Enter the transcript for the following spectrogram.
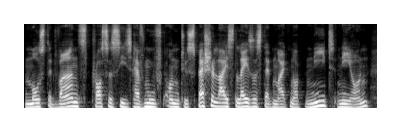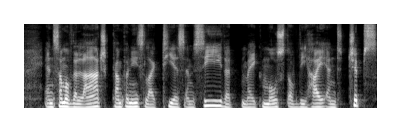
most advanced processes have moved on to specialized lasers that might not need neon. And some of the large companies like TSMC that make most of the high end chips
